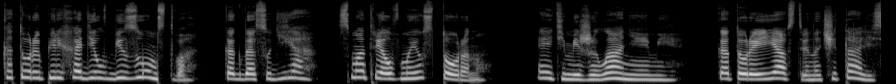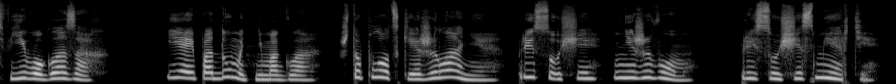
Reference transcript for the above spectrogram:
который переходил в безумство, когда судья смотрел в мою сторону, этими желаниями, которые явственно читались в его глазах. Я и подумать не могла, что плотские желания присущи неживому, присущи смерти,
